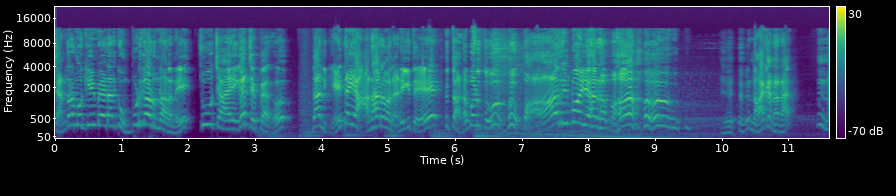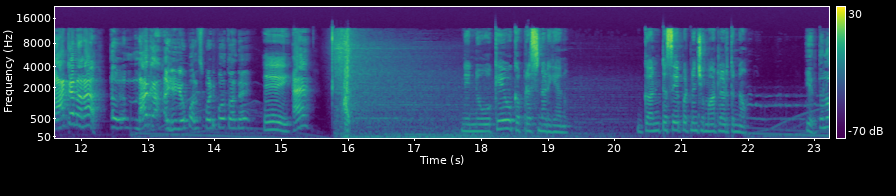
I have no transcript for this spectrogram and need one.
చంద్రముఖి మేడానికి ఉంపుడుగాడున్నాడని చూచాయిగా చెప్పారు. దానికి ఏంటయ్యా ఆధారం అని అడిగితే తడబడుతూ పారిపోయారమ్మా. నాకన్నానా? నాకన్నానా? నాక అయ్యో పలుసు పడిపోతుంది? నిన్ను ఒకే ఒక ప్రశ్న అడిగాను. గంట సేపటి నుంచి మాట్లాడుతున్నావు ఇంతలో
